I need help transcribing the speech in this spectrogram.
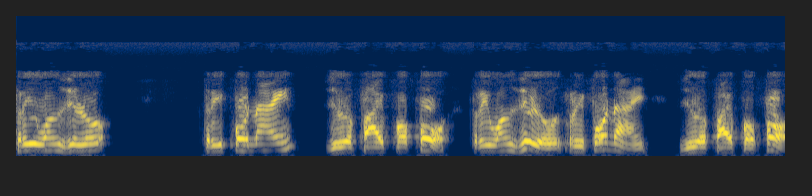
310-349-0544. 310-349-0544.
